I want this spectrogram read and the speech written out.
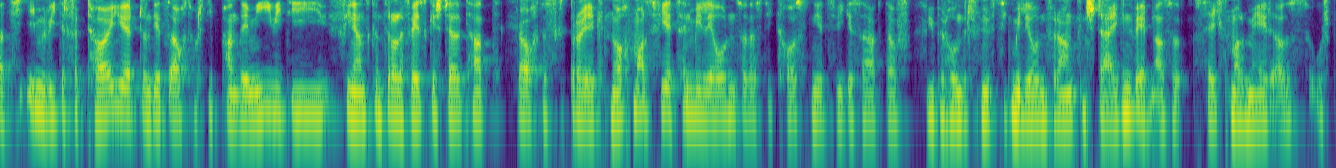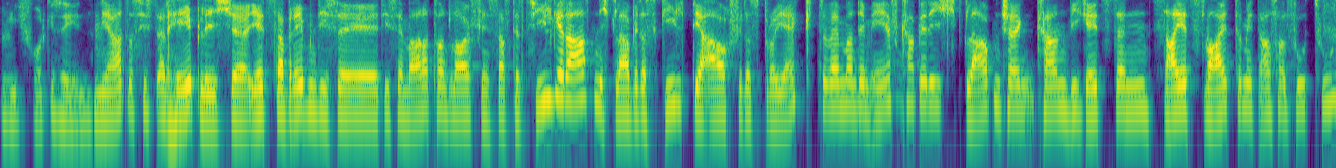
hat sich immer wieder verteuert und jetzt auch durch die Pandemie, wie die Finanzkontrolle festgestellt hat, braucht das Projekt nochmals 14 Millionen, sodass die Kosten jetzt, wie gesagt, auf über 150 Millionen Franken steigen werden, also sechsmal mehr als ursprünglich vorgesehen. Ja, das ist erheblich. Äh, jetzt aber eben diese, diese Marathonläuferin ist auf der Zielgeraden. Ich glaube, das gilt ja auch für das Projekt, wenn man dem EFK-Bericht Glauben schenken kann. Wie geht es denn da jetzt weiter mit Asal Futur?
